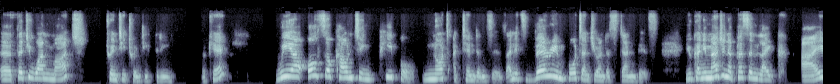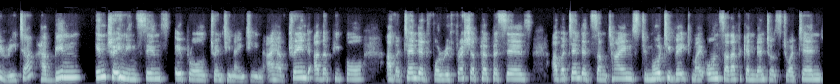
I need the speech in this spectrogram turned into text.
uh, 31 March 2023, okay? We are also counting people, not attendances. And it's very important you understand this. You can imagine a person like I, Rita, have been in training since April 2019. I have trained other people. I've attended for refresher purposes. I've attended sometimes to motivate my own South African mentors to attend.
